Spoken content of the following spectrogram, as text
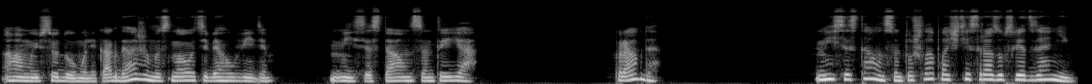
А мы все думали, когда же мы снова тебя увидим, миссис Таунсенд и я. Правда? Миссис Таунсенд ушла почти сразу вслед за ним.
